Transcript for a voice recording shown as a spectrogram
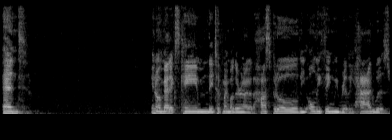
And, you know, medics came, they took my mother and I to the hospital. The only thing we really had was,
